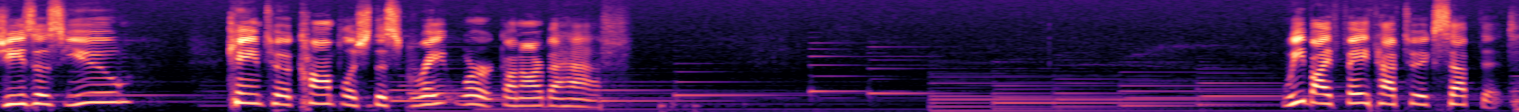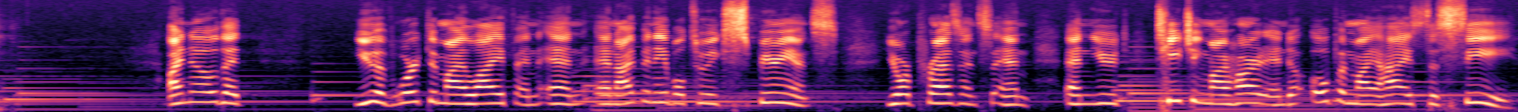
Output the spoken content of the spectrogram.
Jesus, you came to accomplish this great work on our behalf. We, by faith, have to accept it. I know that you have worked in my life, and, and, and I've been able to experience your presence and, and you teaching my heart and to open my eyes to see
